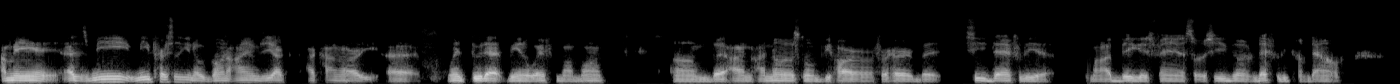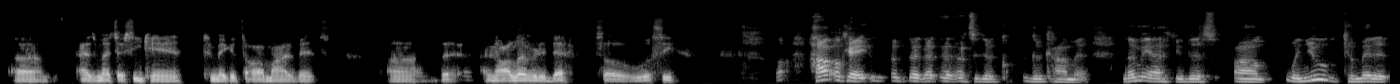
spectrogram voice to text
I mean, as me, me personally, you know, going to IMG, I, I kind of already uh, went through that being away from my mom. Um, but I, I know it's going to be hard for her, but she's definitely a, my biggest fan. So she's going to definitely come down um, as much as she can to make it to all my events. Um, but I know I love her to death. So we'll see. How okay? That, that's a good good comment. Let me ask you this: um, When you committed,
